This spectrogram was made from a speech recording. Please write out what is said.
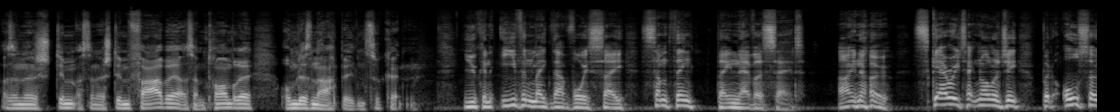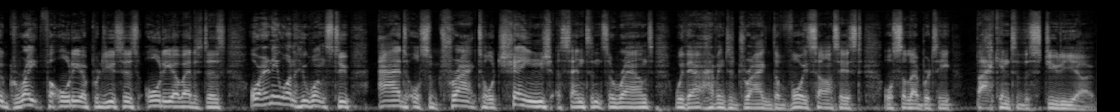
aus einer, Stimm, aus einer Stimmfarbe, aus einem Timbre, um das nachbilden zu können. You can even make that voice say something they never said. I know. Scary technology, but also great for audio producers, audio editors, or anyone who wants to add or subtract or change a sentence around without having to drag the voice artist or celebrity back into the studio.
